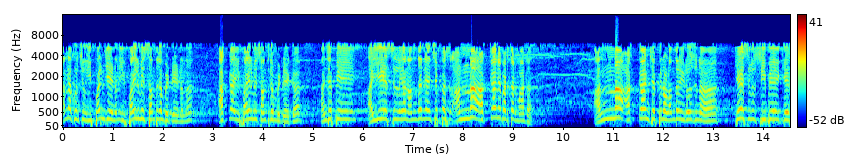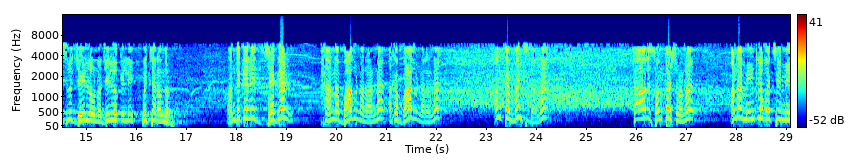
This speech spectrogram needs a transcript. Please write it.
అన్న కొంచెం ఈ పని చేయండి అన్న ఈ ఫైల్ మీద సంతకం పెట్టేయండి అన్న. అక్క ఈ ఫైల్ మీద సంతకం పెట్టేయక్క. అని చెప్పి ఐఏఎస్ కానీ అందరినీ అని చెప్పేస్తారు. అన్న అక్క అనే పెడతాడు మాట. అన్న అక్క అని చెప్పిన వాళ్ళందరూ ఈ రోజున కేసులు సిబిఐ కేసులు జైల్లో ఉన్నారు. జైల్లోకి వెళ్ళి వచ్చారు అందరూ. అందుకని జగన్ అన్న బాగున్నారా అన్న? అక్క బాగున్నారా అన్న? అంత మంచిదన్నా చాలా సంతోషం అన్న. అన్న మీ ఇంట్లోకి వచ్చి మీ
